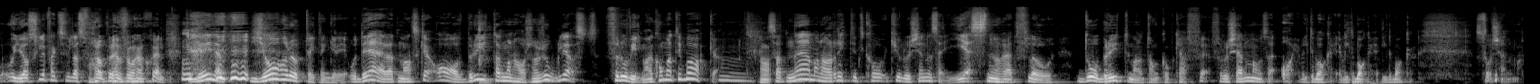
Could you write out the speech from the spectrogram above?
och, jag skulle faktiskt vilja svara på den frågan själv. För grejen är, jag har upptäckt en grej och det är att man ska avbryta när man har som roligast. För då vill man komma tillbaka. Mm. Ja. Så att när man har riktigt kul och känner sig yes nu har jag ett flow, då bryter man och tar en kopp kaffe. För då känner man så här, åh jag vill tillbaka, jag vill tillbaka, jag vill tillbaka. Så känner man.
